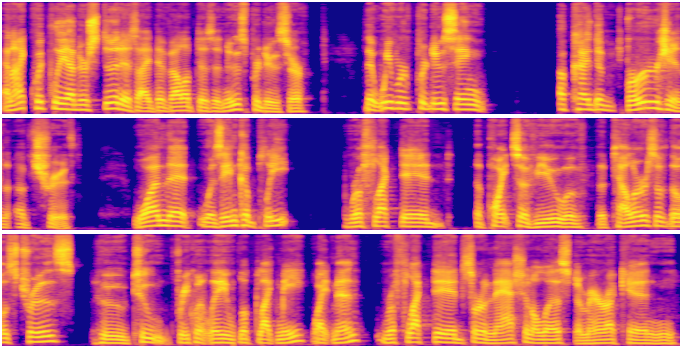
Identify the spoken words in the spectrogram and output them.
And I quickly understood as I developed as a news producer that we were producing a kind of version of truth, one that was incomplete, reflected the points of view of the tellers of those truths, who too frequently looked like me, white men, reflected sort of nationalist American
